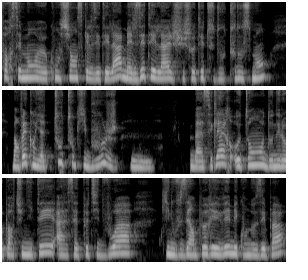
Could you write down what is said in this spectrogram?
forcément conscience qu'elles étaient là, mais elles étaient là, elles chuchotaient tout, tout doucement. Bah, en fait, quand il y a tout, tout qui bouge, mmh. Bah, c'est clair, autant donner l'opportunité à cette petite voix qui nous faisait un peu rêver mais qu'on n'osait pas.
